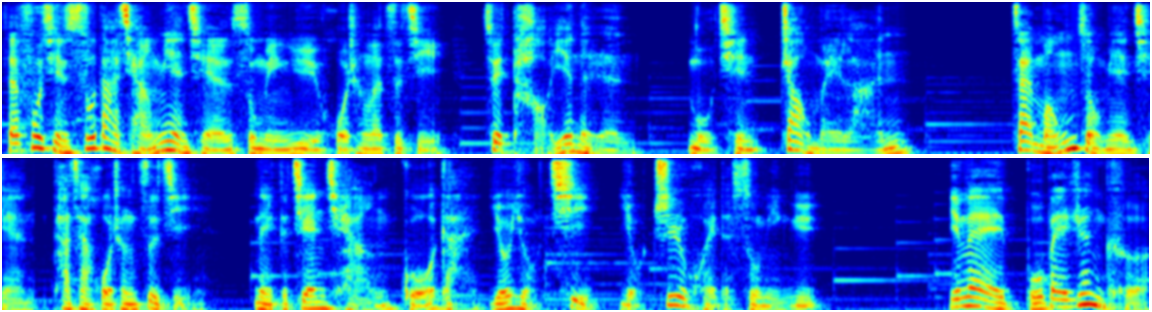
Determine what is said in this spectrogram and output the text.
在父亲苏大强面前，苏明玉活成了自己最讨厌的人——母亲赵美兰；在蒙总面前，他才活成自己那个坚强、果敢、有勇气、有智慧的苏明玉。因为不被认可，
